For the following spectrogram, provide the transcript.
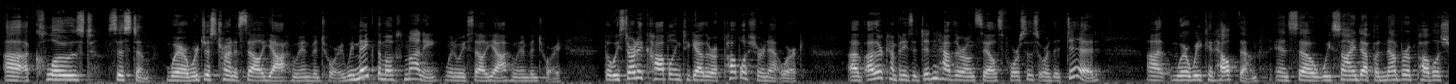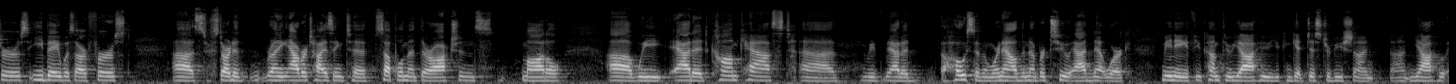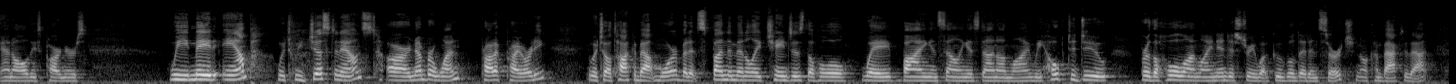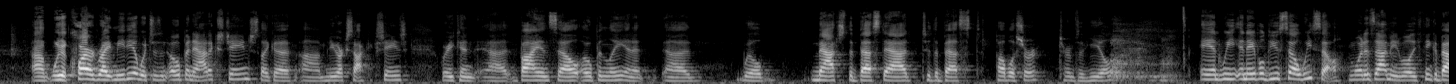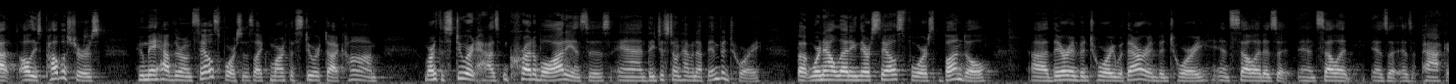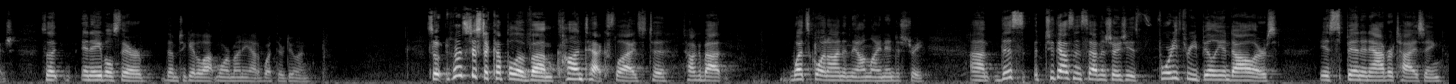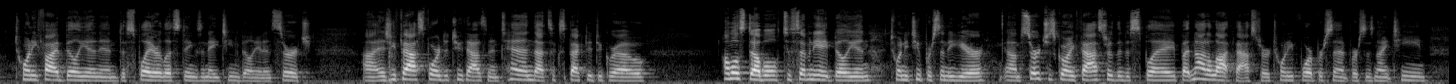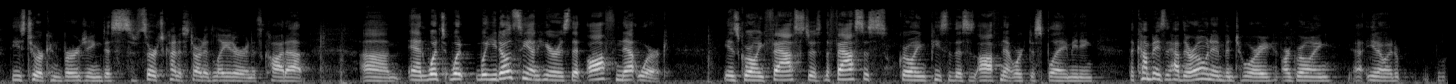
uh, a closed system where we're just trying to sell Yahoo inventory. We make the most money when we sell Yahoo inventory, but we started cobbling together a publisher network of other companies that didn't have their own sales forces or that did, uh, where we could help them. And so we signed up a number of publishers. eBay was our first. Uh, started running advertising to supplement their auctions model. Uh, we added Comcast. Uh, we've added a host of them. We're now the number two ad network meaning if you come through Yahoo, you can get distribution on, on Yahoo and all these partners. We made AMP, which we just announced, our number one product priority, which I'll talk about more, but it fundamentally changes the whole way buying and selling is done online. We hope to do for the whole online industry what Google did in search, and I'll come back to that. Um, we acquired Right Media, which is an open ad exchange, like a um, New York Stock Exchange, where you can uh, buy and sell openly, and it uh, will match the best ad to the best publisher in terms of yield. And we enabled you sell, we sell. And what does that mean? Well, you think about all these publishers who may have their own sales forces, like MarthaStewart.com. Martha Stewart has incredible audiences, and they just don't have enough inventory. But we're now letting their sales force bundle uh, their inventory with our inventory and sell it as a, and sell it as a, as a package. So it enables their, them to get a lot more money out of what they're doing. So here's just a couple of um, context slides to talk about what's going on in the online industry. Um, this 2007 shows you $43 billion is spent in advertising, 25 billion in displayer listings, and 18 billion in search. Uh, as you fast forward to 2010, that's expected to grow almost double to 78 billion, 22% a year. Um, search is growing faster than display, but not a lot faster, 24% versus 19. These two are converging. Dis- search kind of started later and it's caught up. Um, and what, what, what you don't see on here is that off network is growing fastest. The fastest growing piece of this is off network display, meaning the companies that have their own inventory are growing uh, you know, at a,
